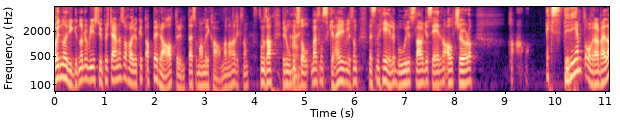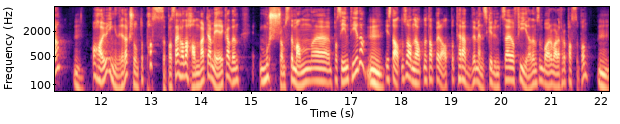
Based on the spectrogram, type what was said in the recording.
Og i Norge, når du blir superstjerne, så har du ikke et apparat rundt deg som amerikanerne har. Liksom. Som du sa, Robert Nei. Stoltenberg som skrev liksom, nesten hele borettslaget, serien og alt sjøl. Ekstremt overarbeida. Mm. Og har jo ingen redaksjon til å passe på seg. Hadde han vært i Amerika den morsomste mannen uh, på sin tid, da, mm. i staten, så hadde han hatt et apparat på 30 mennesker rundt seg, og fire av dem som bare var der for å passe på han. Mm.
